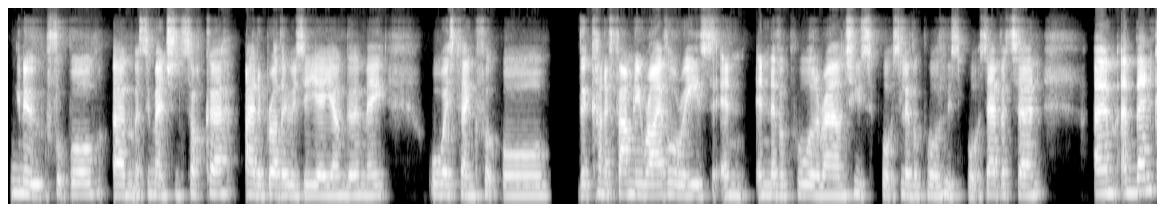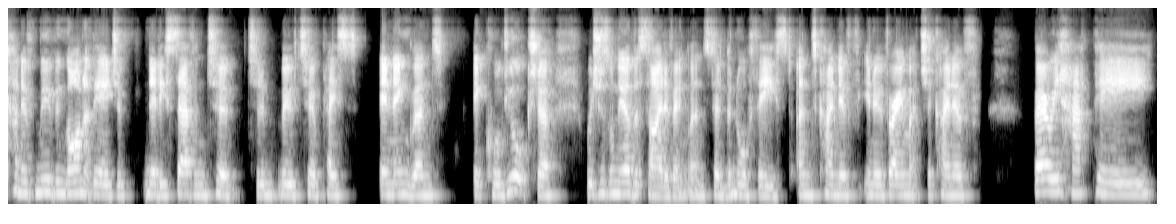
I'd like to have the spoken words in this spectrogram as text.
You know, football, um, as you mentioned, soccer. I had a brother who's a year younger than me always playing football, the kind of family rivalries in, in Liverpool around who supports Liverpool, who supports Everton. Um, and then kind of moving on at the age of nearly seven to, to move to a place in England it called Yorkshire, which is on the other side of England, so the northeast, and kind of, you know, very much a kind of very happy,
